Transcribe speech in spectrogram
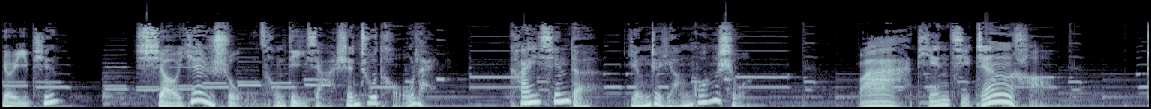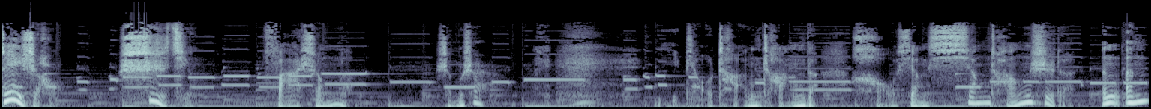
有一天，小鼹鼠从地下伸出头来，开心的迎着阳光说：“哇，天气真好！”这时候，事情发生了，什么事儿？一条长长的，好像香肠似的，嗯嗯，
